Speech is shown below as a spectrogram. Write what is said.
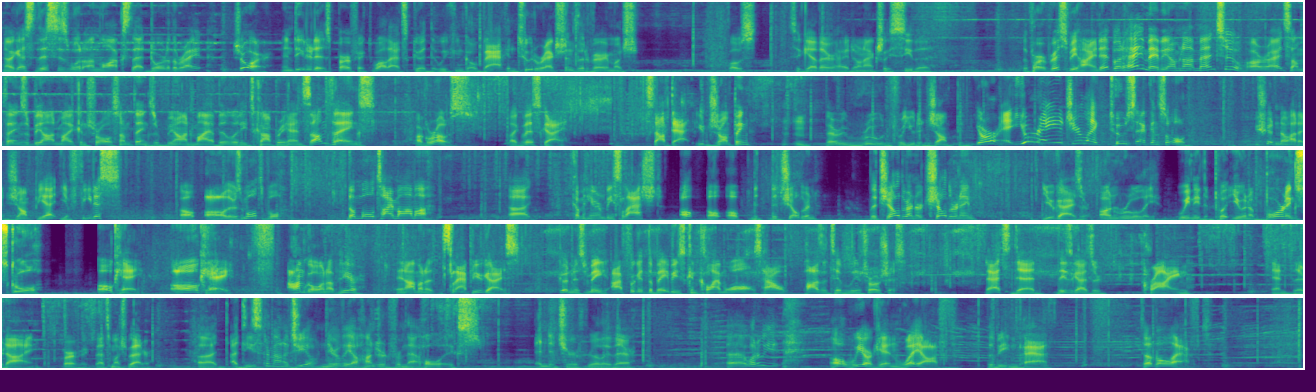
Now, I guess this is what unlocks that door to the right? Sure, indeed it is. Perfect. Well, that's good that we can go back in two directions that are very much close together. I don't actually see the the purpose behind it, but hey, maybe I'm not meant to. All right, some things are beyond my control. Some things are beyond my ability to comprehend. Some things are gross. Like this guy. Stop that. You jumping? Mm-mm. Very rude for you to jump. You're at your age, you're like two seconds old. You shouldn't know how to jump yet, you fetus. Oh, oh, there's multiple. The multi-mama. Uh, come here and be slashed. Oh, oh, oh, the, the children. The children are childrening. You guys are unruly. We need to put you in a boarding school. Okay, okay. I'm going up here, and I'm gonna slap you guys. Goodness me, I forget the babies can climb walls. How positively atrocious. That's dead. These guys are crying, and they're dying. Perfect, that's much better. Uh, a decent amount of geo, nearly 100 from that whole expenditure, really, there. Uh, what do we... Oh, we are getting way off the beaten path. To the left.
